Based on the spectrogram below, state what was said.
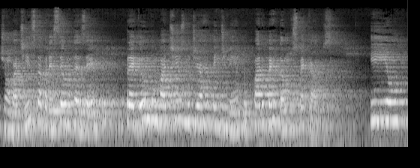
João Batista apareceu no deserto, pregando um batismo de arrependimento para o perdão dos pecados. Iam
